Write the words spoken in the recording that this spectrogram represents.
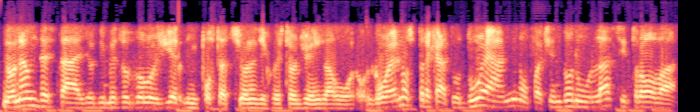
Non è un dettaglio di metodologia di impostazione di questo genere di lavoro. Il governo ha sprecato due anni non facendo nulla, si trova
